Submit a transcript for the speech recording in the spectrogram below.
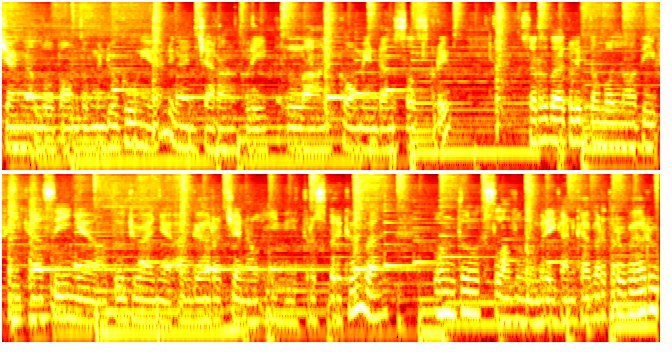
Jangan lupa untuk mendukungnya dengan cara klik like, komen, dan subscribe serta klik tombol notifikasinya tujuannya agar channel ini terus berkembang untuk selalu memberikan kabar terbaru,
